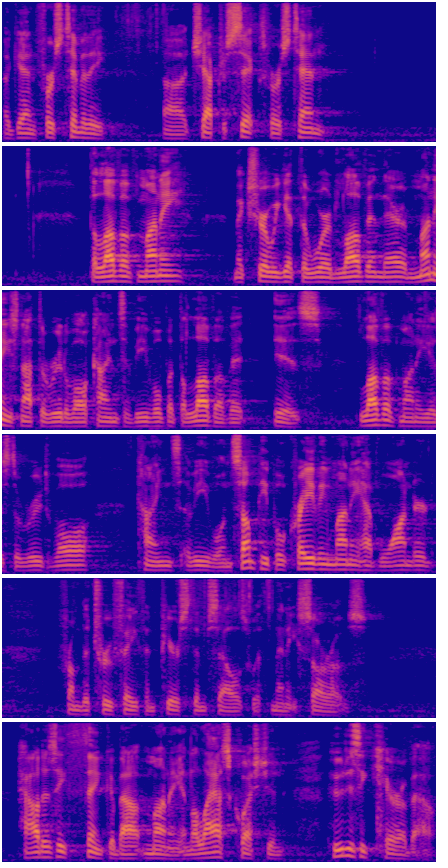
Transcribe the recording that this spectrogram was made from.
Again, 1 Timothy uh, chapter 6, verse 10. The love of money, make sure we get the word love in there. Money's not the root of all kinds of evil, but the love of it is. Love of money is the root of all kinds of evil. And some people craving money have wandered from the true faith and pierced themselves with many sorrows. How does he think about money? And the last question who does he care about?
